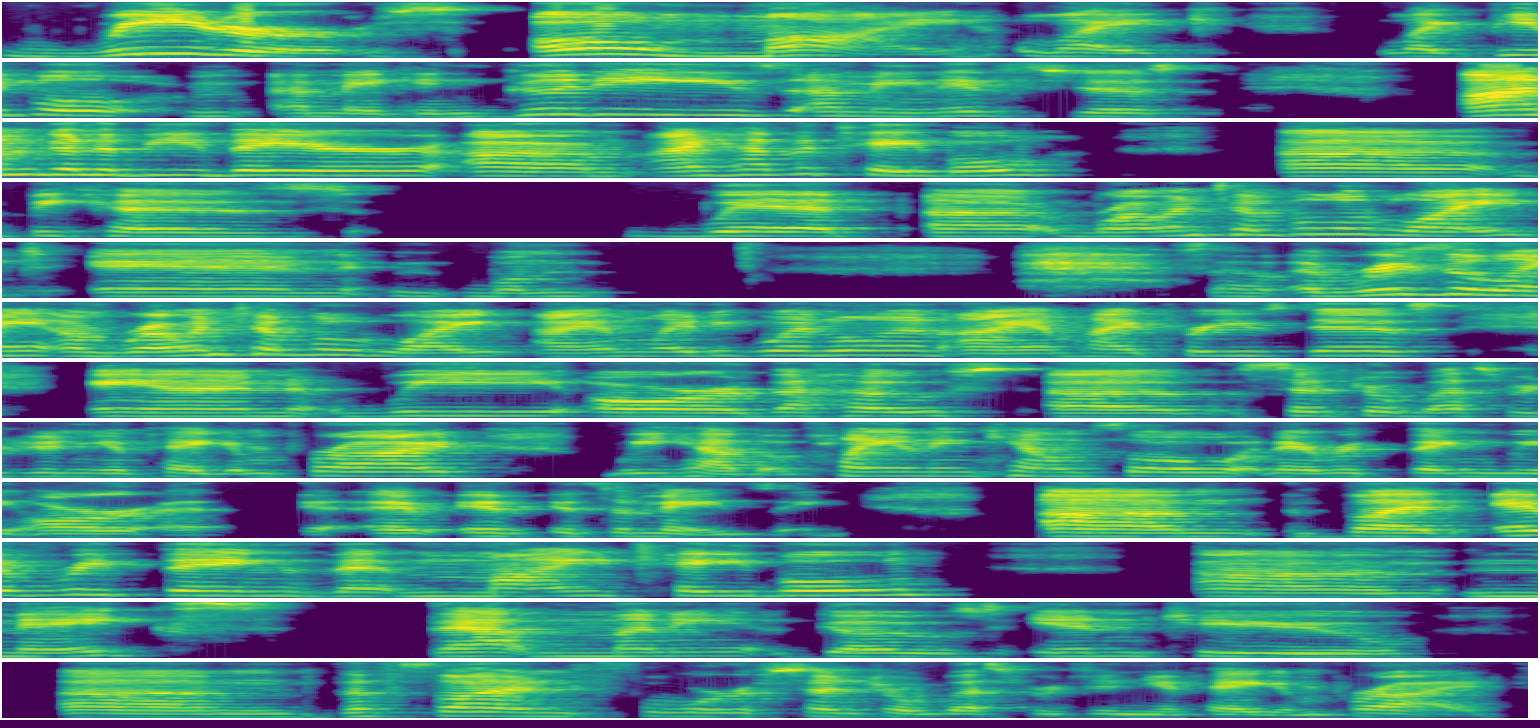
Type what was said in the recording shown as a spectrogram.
readers. Oh my! Like like people are making goodies. I mean, it's just I'm gonna be there. Um, I have a table uh, because with uh, Rowan Temple of Light and well, so originally I'm Rowan Temple of Light. I am Lady Gwendolyn. I am High Priestess, and we are the host of Central West Virginia Pagan Pride. We have a planning council and everything. We are uh, it, it's amazing. Um, but everything that my table um, makes, that money goes into um, the fund for Central West Virginia Pagan Pride.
